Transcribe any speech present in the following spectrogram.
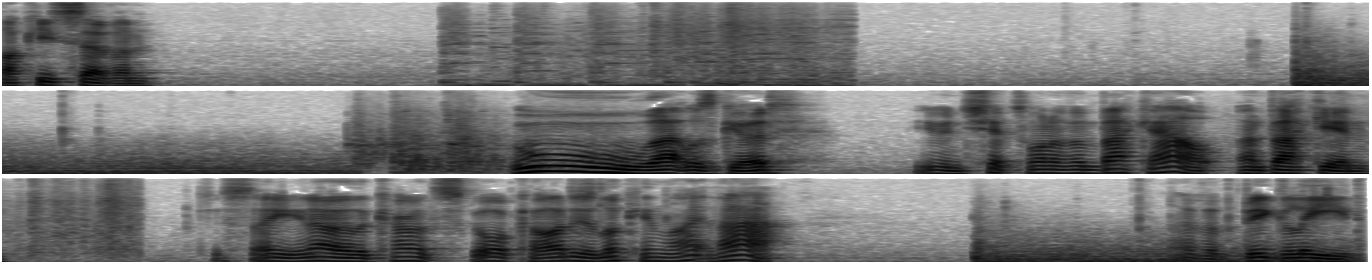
Lucky seven. Ooh, that was good. Even chipped one of them back out and back in. Just so you know, the current scorecard is looking like that. I have a big lead.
